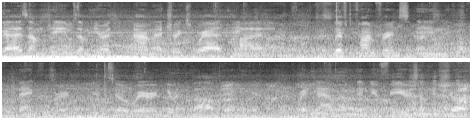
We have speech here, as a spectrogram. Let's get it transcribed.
guys, I'm James. I'm here with ArometriX. We're at the uh, Lift conference in Vancouver, and so we're here with Bob. Right now, what I'm going to do for you is I'm going to show off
